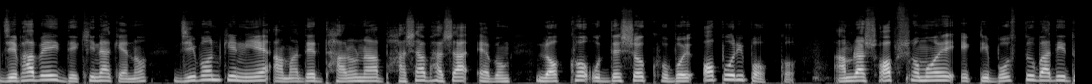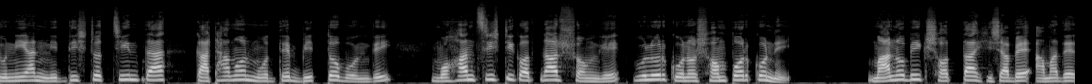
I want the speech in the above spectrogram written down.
যেভাবেই দেখি না কেন, জীবনকে নিয়ে আমাদের ধারণা, ভাষা ভাষা এবং লক্ষ্য উদ্দেশ্য খুবই অপরিপক্ক। আমরা সব সময়ে একটি বস্তুবাদী দুনিয়ার নির্দিষ্ট চিন্তা কাঠামোর মধ্যে বৃত্তবন্দী, মহান সৃষ্টিকর্তার সঙ্গে গুলোর কোনো সম্পর্ক নেই। মানবিক সত্তা হিসাবে আমাদের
